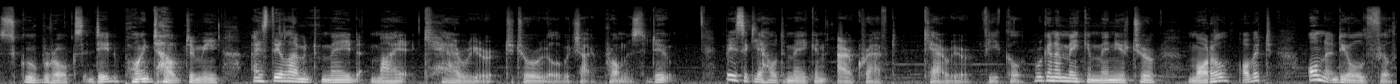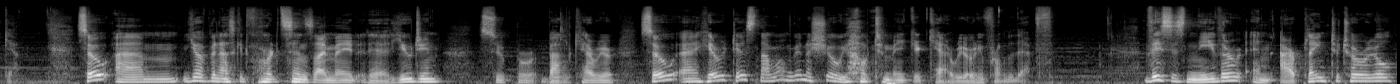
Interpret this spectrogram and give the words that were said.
Scoobrox did point out to me I still haven't made my carrier tutorial, which I promised to do. Basically how to make an aircraft carrier vehicle. We're gonna make a miniature model of it on the old Filke. So, um, you have been asking for it since I made the Eugen Super Battle Carrier. So, uh, here it is. Now I'm gonna show you how to make a carrier in From the Depth. This is neither an airplane tutorial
